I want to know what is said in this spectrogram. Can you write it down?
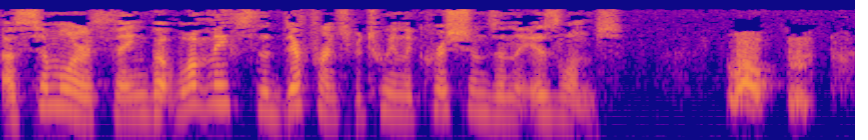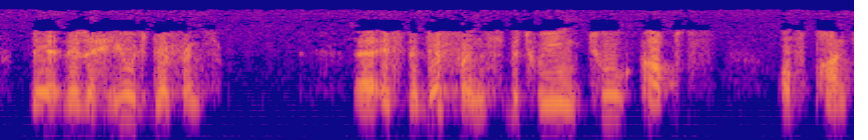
a similar thing. But what makes the difference between the Christians and the Islams? Well, there, there's a huge difference. Uh, it's the difference between two cups of punch.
